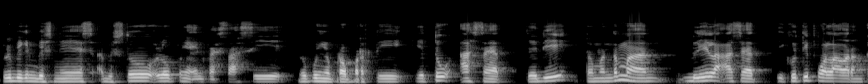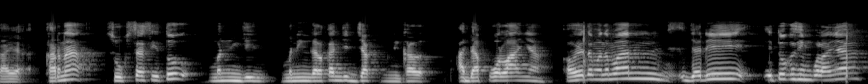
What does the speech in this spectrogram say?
lu bikin bisnis, abis itu lu punya investasi, lu punya properti, itu aset. Jadi teman-teman belilah aset, ikuti pola orang kaya. Karena sukses itu meninggalkan jejak, meninggal ada polanya. Oke teman-teman, jadi itu kesimpulannya.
